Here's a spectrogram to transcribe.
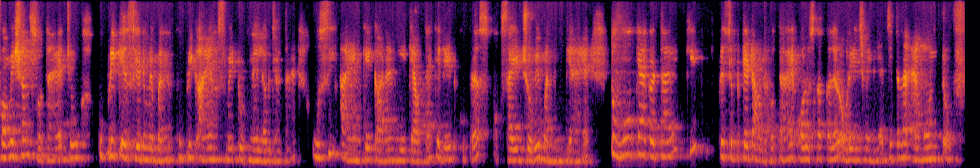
फॉर्मेशन होता है जो कुप्रिक एसिड में बन, कुप्रिक आयंस में टूटने लग जाता है। उसी आयन के कारण ये क्या होता है कि रेड कुपरस ऑक्साइड जो भी बन गया है तो वो क्या करता है कि प्रिसिपिटेट आउट होता है और उसका कलर ऑरेंज में दिया जितना अमाउंट ऑफ़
